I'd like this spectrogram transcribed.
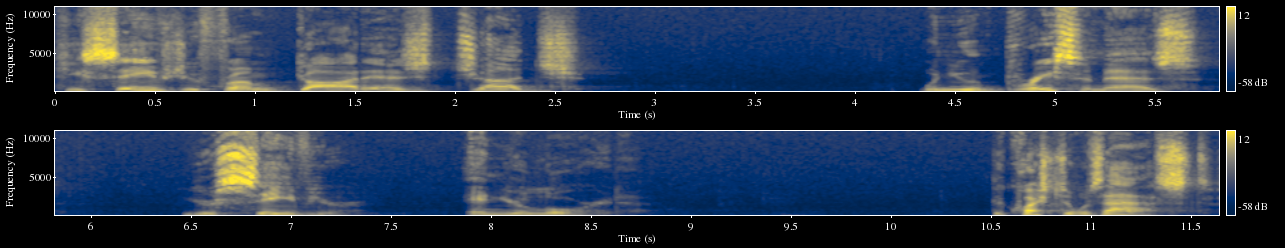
He saves you from God as judge when you embrace Him as your Savior and your Lord. The question was asked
